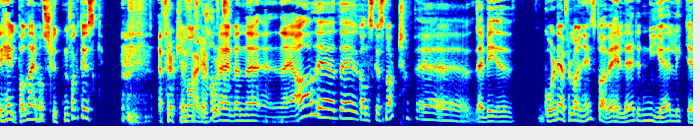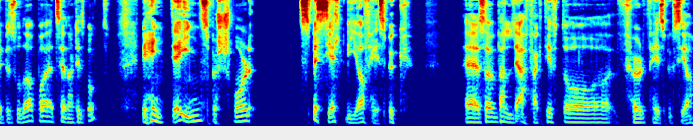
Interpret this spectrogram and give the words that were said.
Vi holder på å nærme oss slutten, faktisk. Det er fryktelig mange spørsmål, her, men eh, ja, det, det er ganske snart. Det vi går ned for landing, så tar vi heller nye lytterepisoder på et senere tidspunkt. Vi henter inn spørsmål spesielt via Facebook, Eh, så det er veldig effektivt å følge Facebook-sida.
